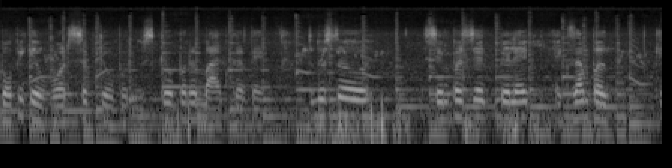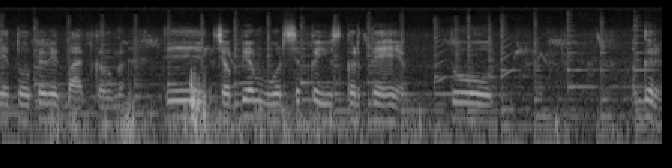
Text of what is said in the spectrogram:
टॉपिक है व्हाट्सएप के ऊपर, उसके ऊपर हम बात करते हैं। तो दोस्तों सिंपल से पहले एक एग्जांपल के तौर पे मैं बात करूँगा कि जब भी हम व्हाट्सएप का यूज़ करते हैं तो अगर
